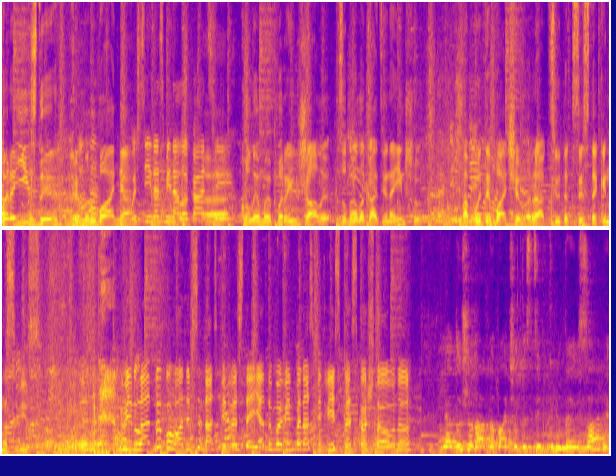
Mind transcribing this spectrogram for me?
Переїзди, гримирування. Постійна зміна локації. Е, Коли ми переїжджали з одної локації на іншу, аби ти бачив реакцію таксиста, який нас віз. Він ледве погодився нас підвести. Я думаю, він би нас підвіз безкоштовно. Я дуже рада бачити стільки людей в залі.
